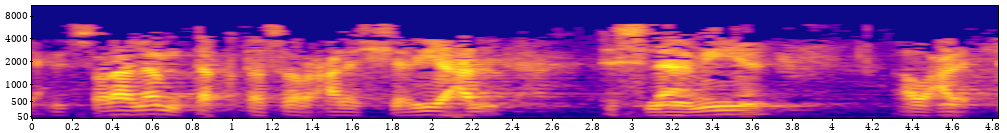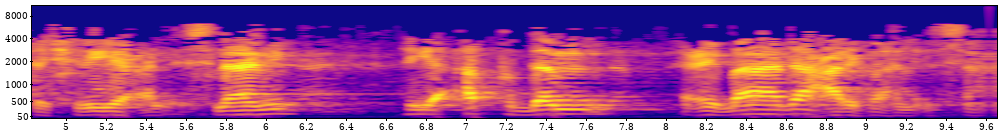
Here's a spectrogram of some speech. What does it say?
يعني الصلاة لم تقتصر على الشريعة الإسلامية أو على التشريع الإسلامي هي أقدم عبادة عرفها الإنسان.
